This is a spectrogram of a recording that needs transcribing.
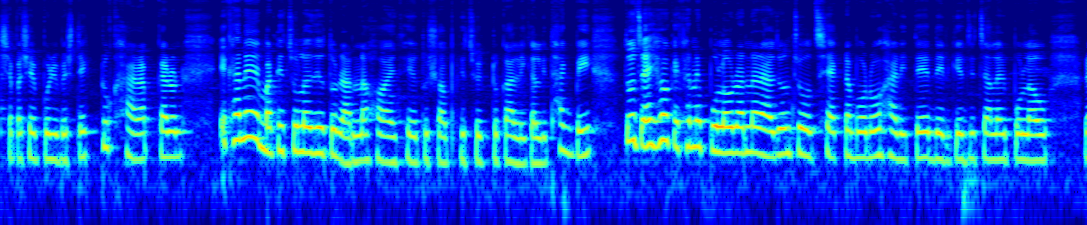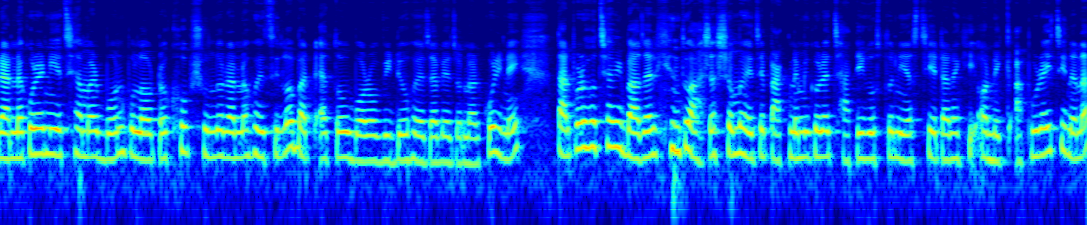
আশেপাশের পরিবেশটা একটু খারাপ, কারণ এখানে মাটির চুলা যেহেতু রান্না হয় যেহেতু সব কিছু একটু কালি কালি থাকবেই। তো যাই হোক, এখানে পোলাও রান্নার আয়োজন চলছে। একটা বড় হাঁড়িতে দেড় কেজি চালের পোলাও রান্না করে নিয়েছে আমার বোন। পোলাওটা খুব সুন্দর রান্না হয়েছিল বাট এত বড় ভিডিও হয়ে যাবে এজন্য আর করি নাই। তারপরে হচ্ছে আমি বাজারে কিন্তু আসার সময় এই যে পাকনামি করে ছাটি গোস্ত নিয়ে আসছি, এটা নাকি অনেক আপুরাই চিনে না।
